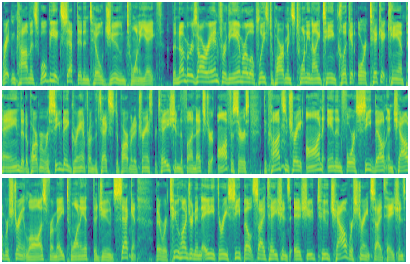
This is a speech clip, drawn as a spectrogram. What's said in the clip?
Written comments will be accepted until June 28th. The numbers are in for the Amarillo Police Department's 2019 Click It or Ticket campaign. The department received a grant from the Texas Department of Transportation to fund extra officers to concentrate on and enforce seatbelt and child restraint laws from May 20th to June 2nd. There were 283 seatbelt citations issued, two child restraint citations,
